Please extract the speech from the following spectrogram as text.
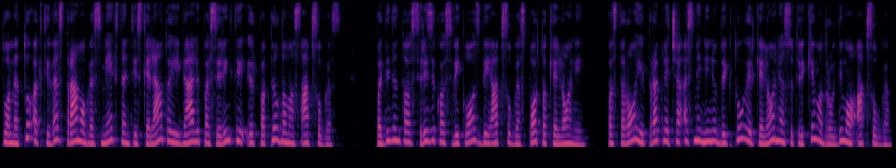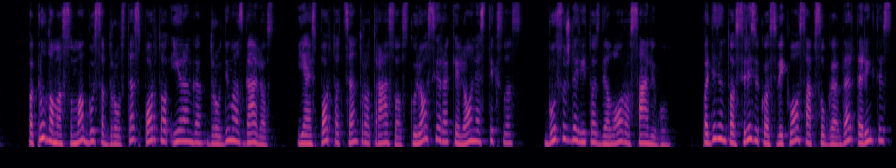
Tuo metu aktyves pramogas mėgstantis keliautojai gali pasirinkti ir papildomas apsaugas - padidintos rizikos veiklos bei apsaugas sporto kelioniai. Pastaroji praplečia asmeninių daiktų ir kelionės sutrikimo draudimo apsaugą. Papildoma suma bus apdrausta sporto įranga, draudimas galios, jei sporto centro trasos, kurios yra kelionės tikslas, bus uždarytos dėl oro sąlygų. Padidintos rizikos veiklos apsauga verta rinktis,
